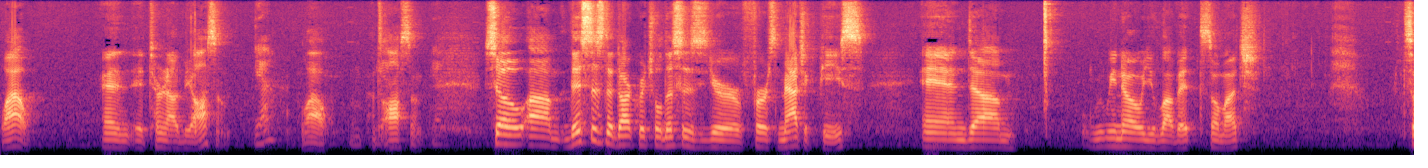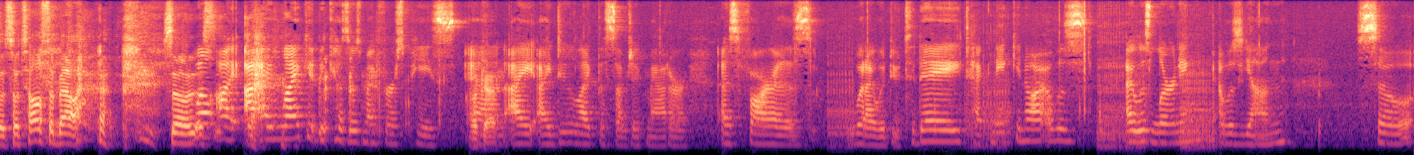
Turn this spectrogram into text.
Wow. And it turned out to be awesome. Yeah. Wow. That's Yeah. awesome. Yeah. So um, this is the Dark Ritual. This is your first magic piece, and um, we we know you love it so much. So so tell us about. so Well, I, I like it because it was my first piece, and Okay. I, I do like the subject matter. As far as what I would do today, technique, you know, I was I was learning. I was young, so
